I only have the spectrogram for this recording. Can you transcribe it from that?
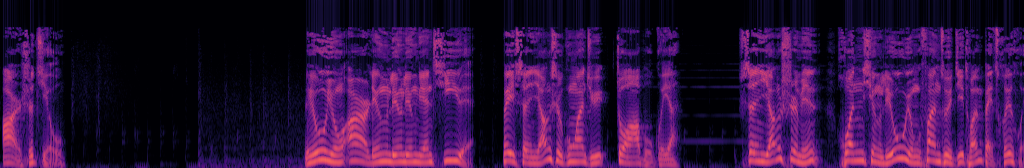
二十九。刘勇二零零零年七月被沈阳市公安局抓捕归案，沈阳市民欢庆刘勇犯罪集团被摧毁。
